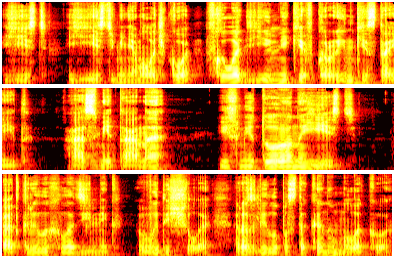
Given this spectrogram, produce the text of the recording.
«Есть, есть у меня молочко. В холодильнике, в крынке стоит. А сметана?» «И сметана есть». Открыла холодильник, вытащила, разлила по стаканам молоко.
